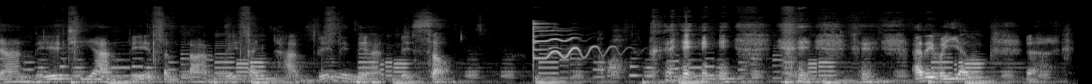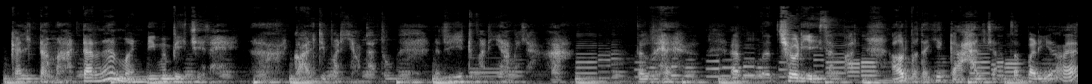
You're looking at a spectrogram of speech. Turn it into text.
पंचानवे छियानवे संतानवे अंठानवे निन्यानवे सौ। अरे भैया, कल टमाटर ना मंडी में बेचे रहे। हाँ क्वालिटी बढ़िया था तो रेट बढ़िया मिला। हाँ तो छोड़िए सब बात। और बताइए, क्या हाल चाल सब बढ़िया है?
